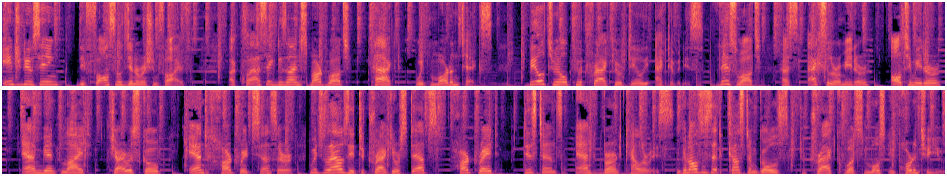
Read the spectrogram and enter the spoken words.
Introducing the Fossil Generation 5, a classic design smartwatch packed with modern techs, built to help you track your daily activities. This watch has accelerometer, altimeter, ambient light, gyroscope, and heart rate sensor, which allows it to track your steps, heart rate, distance, and burned calories. You can also set custom goals to track what's most important to you,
